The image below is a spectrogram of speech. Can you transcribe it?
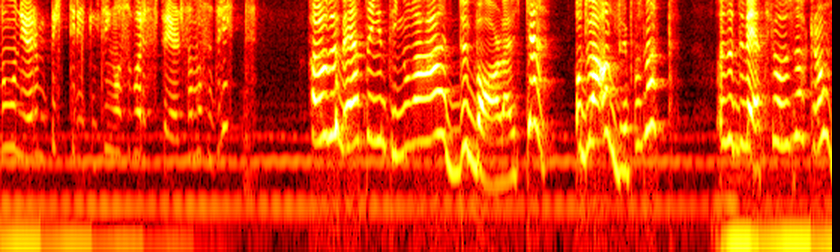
Noen gjør en bitte liten ting, og så bare sprer det seg masse dritt. Hallo, du vet ingenting om det her. Du var der ikke. Og du er aldri på Snap. Altså, Du vet ikke hva du snakker om.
